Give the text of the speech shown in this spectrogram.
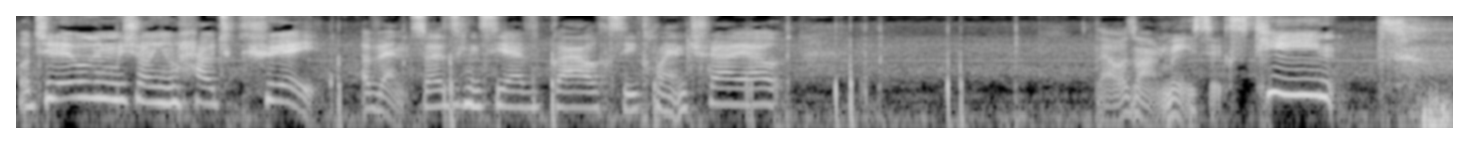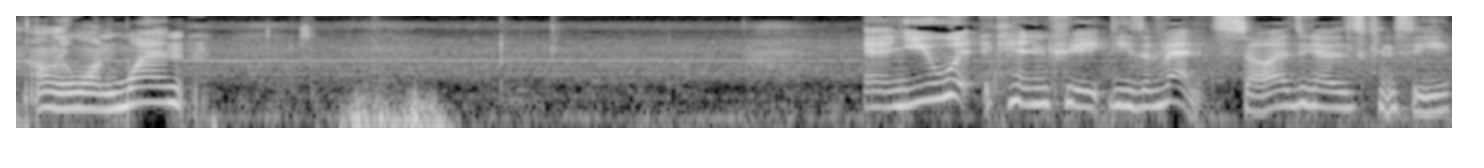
Well, today we're going to be showing you how to create events. So as you can see, I have Galaxy Clan Tryout. That was on May 16th. Only one went. And you can create these events. So as you guys can see,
